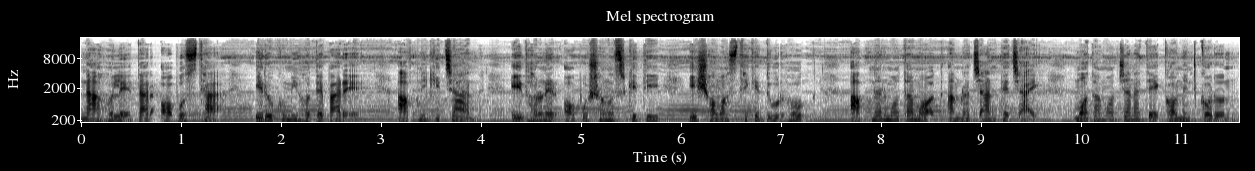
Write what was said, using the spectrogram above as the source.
না হলে তার অবস্থা এরকমই হতে পারে। আপনি কি চান এই ধরনের অপসংস্কৃতি এই সমাজ থেকে দূর হোক? আপনার মতামত আমরা জানতে চাই। মতামত জানাতে কমেন্ট করুন।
